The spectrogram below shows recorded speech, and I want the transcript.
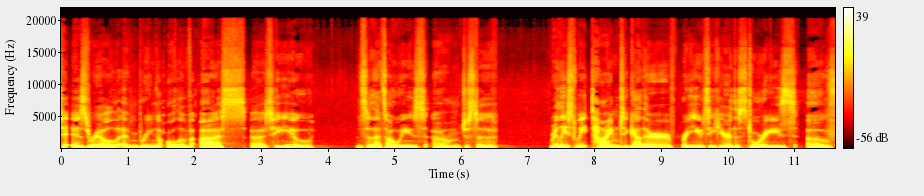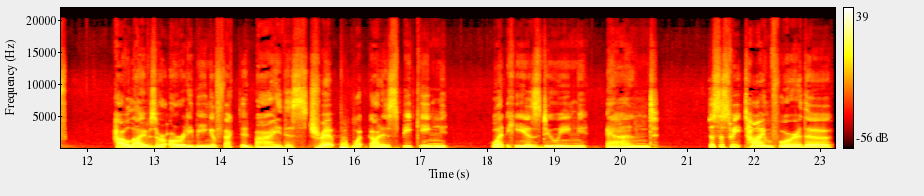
to Israel and bring all of us uh, to you. And so that's always um, just a really sweet time together for you to hear the stories of how lives are already being affected by this trip, what God is speaking, what He is doing, and just a sweet time for the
